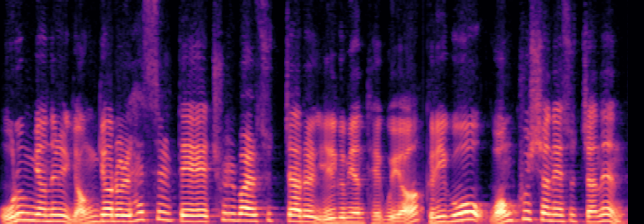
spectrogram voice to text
오른면을 연결을 했을 때의 출발 숫자를 읽으면 되고요. 그리고 원 쿠션의 숫자는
